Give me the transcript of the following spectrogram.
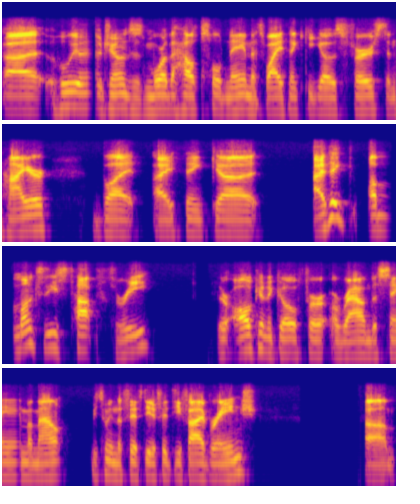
uh, Julio Jones is more the household name. That's why I think he goes first and higher. But I think uh, I think amongst these top three, they're all going to go for around the same amount between the 50 to 55 range. Um,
